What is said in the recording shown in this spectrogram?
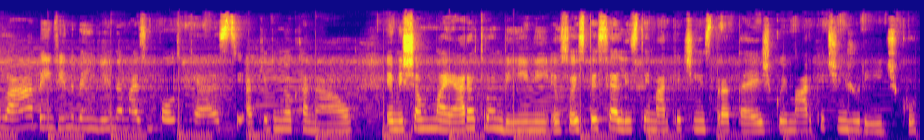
Olá, bem-vindo, bem-vinda a mais um podcast aqui do meu canal. Eu me chamo Mayara Trombini, eu sou especialista em marketing estratégico e marketing jurídico.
